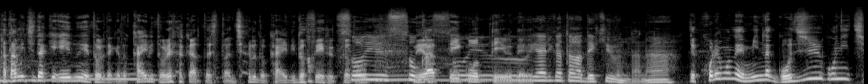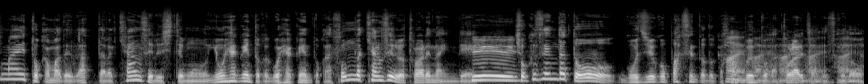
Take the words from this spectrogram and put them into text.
片道だけ ANA 取れたけど帰り取れなかった人は JAL の帰りのセールとかを狙っていこうっていうね。そういうやり方ができるんだな。で、これもね、みんな55日前とかまでだったらキャンセルしても400円とか500円とか、そんなキャンセルを取られないんで、直前だと55%とか半分とか取られちゃうんですけど、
